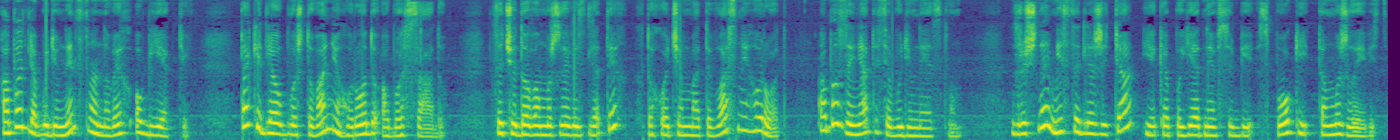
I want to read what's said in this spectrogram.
або для будівництва нових об'єктів, так і для облаштування городу або саду. Це чудова можливість для тих, хто хоче мати власний город або зайнятися будівництвом. Зручне місце для життя, яке поєднує в собі спокій та можливість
